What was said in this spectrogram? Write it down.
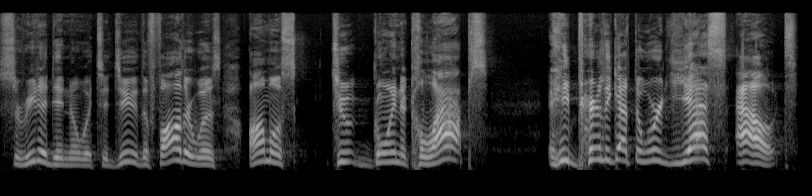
Sarita didn't know what to do. The father was almost to, going to collapse. And he barely got the word yes out.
